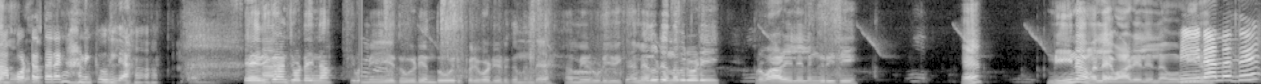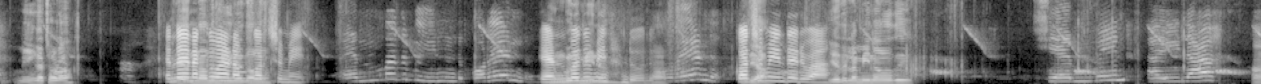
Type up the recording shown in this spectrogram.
ആ. പൊട്ടത്തരം കാണിക്കൂല. ഏ എനിക്ക് കാണിച്ചോട്ടെ ഇന്ന. മേതൂടി എന്തോ ഒരു പരിപാടി എടുക്കുന്നുണ്ട്. ആ മേതൂടി ചോദിക്കാം. മേതൂടി എന്താ പരിപാടി? വാഴയിലെല്ലാം കയറിയിട്ട്? ഏ? മീനാണല്ലേ വാഴയിലല്ല? ഓ, മീനാ. മീനാണത്? മീൻ എന്നാ എനക്ക് വേണം? കുറച്ച് മീൻ. എൺപത് മീനുണ്ട് കൊറേ ഉണ്ട്. എൺപത്? മീൻ കുറച്ച് മീൻ തരുവാ. ഏതെല്ലാം മീനാണത്? ചെമ്മീൻ അയില. ആ.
